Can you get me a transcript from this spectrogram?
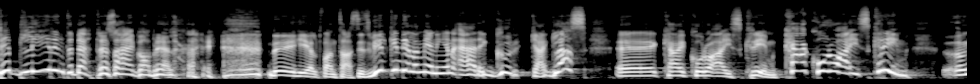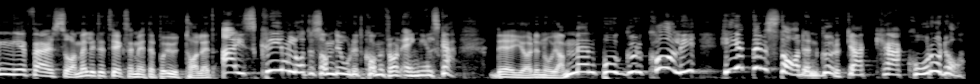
Det blir inte bättre än så här, Gabriel. det är helt fantastiskt. Vilken del av meningen är gurkaglass? Eh, kaikoro ice cream. Kakoro ice cream? Ungefär så, med lite tveksamheter på uttalet. Ice cream låter som det ordet kommer från engelska. Det gör det nog, ja. Men på Gurkali heter staden Gurka Kakoro då.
